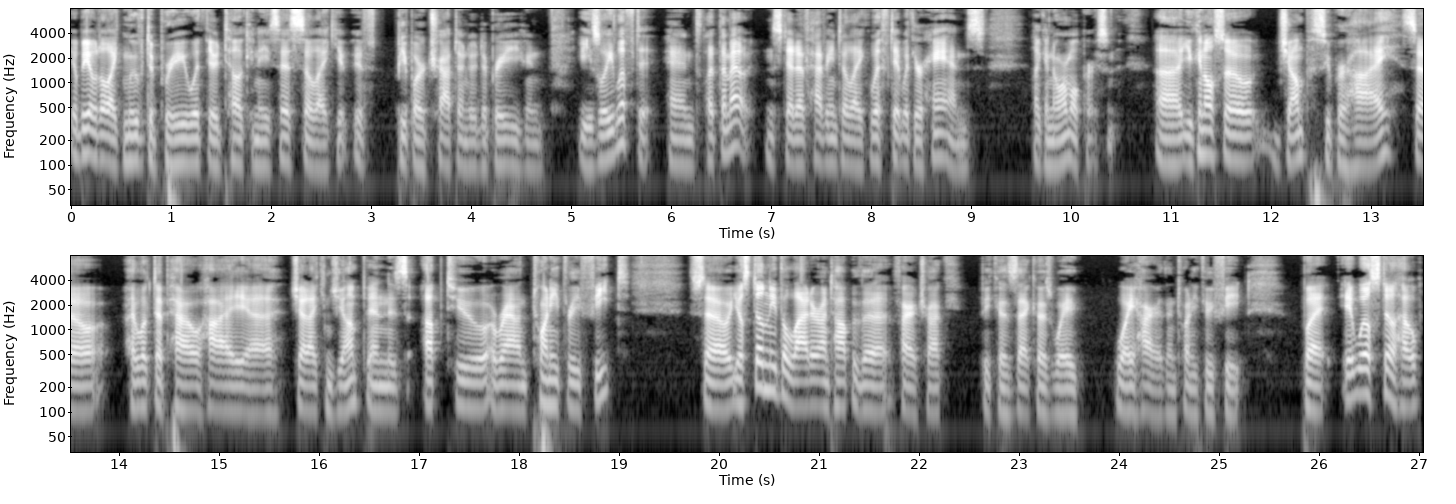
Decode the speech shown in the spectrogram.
You'll be able to like move debris with your telekinesis. So like you, if people are trapped under debris, you can easily lift it and let them out instead of having to like lift it with your hands like a normal person. Uh, you can also jump super high. So I looked up how high uh, Jedi can jump, and it's up to around 23 feet. So you'll still need the ladder on top of the fire truck because that goes way, way higher than 23 feet. But it will still help.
